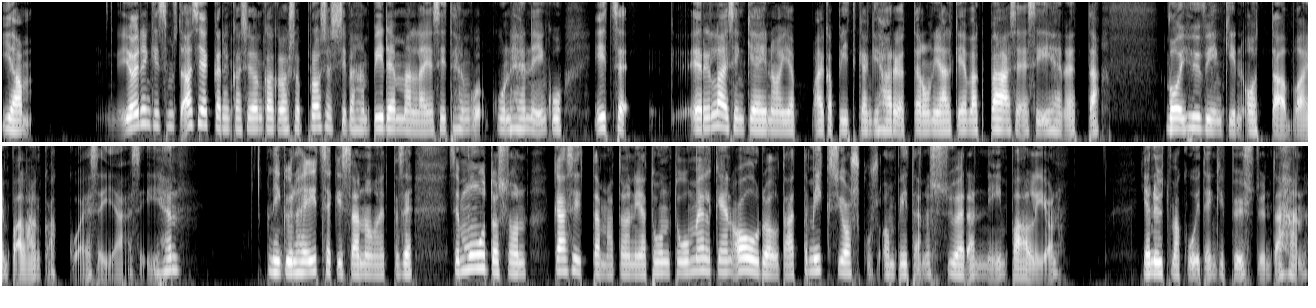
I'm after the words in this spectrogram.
Ja joidenkin semmoista asiakkaiden kanssa, jonka kanssa on prosessi vähän pidemmällä ja sitten kun he niin kuin itse erilaisin keinoin ja aika pitkänkin harjoittelun jälkeen vaikka pääsee siihen, että voi hyvinkin ottaa vain palan kakkua ja se jää siihen. Niin kyllä he itsekin sanoo, että se, se muutos on käsittämätön ja tuntuu melkein oudolta, että miksi joskus on pitänyt syödä niin paljon. Ja nyt mä kuitenkin pystyn tähän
